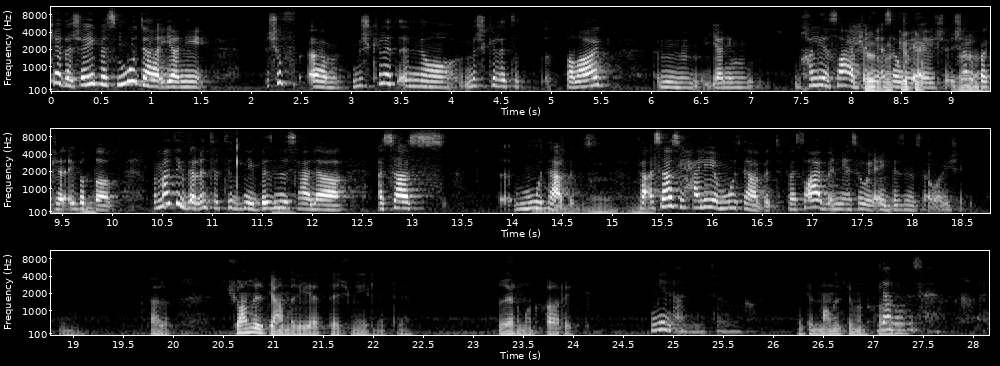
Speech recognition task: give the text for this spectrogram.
كذا شيء بس مو ده يعني شوف آم، مشكلة إنه مشكلة الطلاق يعني مخليه صعب إني أسوي. أي شيء آه. شربكة اي بالضبط فما تقدر أنت تبني business على أساس مو ثابت فأساسي حاليا مو ثابت فصعب إني أسوي أي business أو أي شيء حلو شو عملتي عمليات تجميل أنت؟ غير منخارك مين قال مسوي منخار؟ أنت ما عملتي لا منخارك؟ مو مسوي منخار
